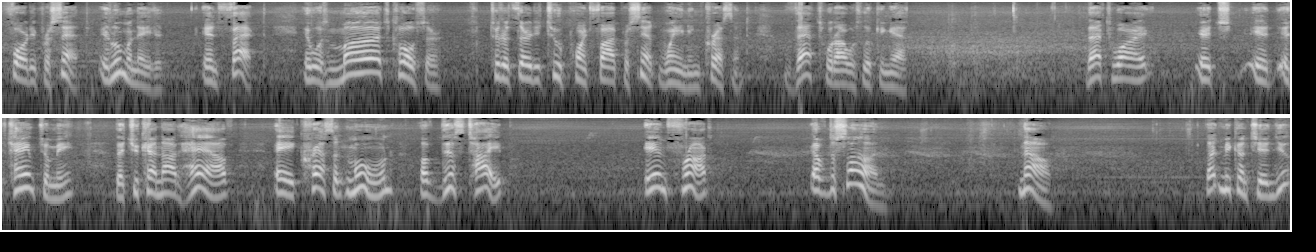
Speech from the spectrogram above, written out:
40% illuminated. In fact, it was much closer to the 32.5% waning crescent. That's what I was looking at. That's why it, it came to me that you cannot have a crescent moon of this type in front of the sun. Now, let me continue.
